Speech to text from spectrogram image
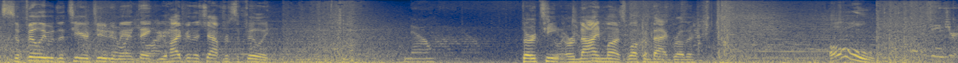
Safili with the tier two, man. Thank you. Hype in the chat for Safili. Now, 13 or nine months. Welcome back, brother. Oh, Danger.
